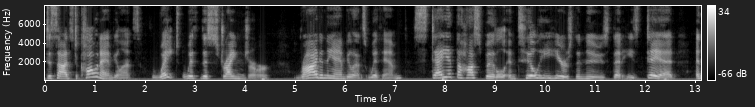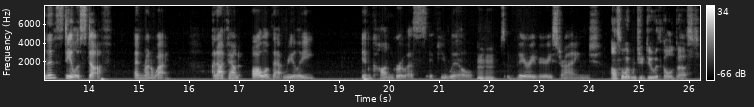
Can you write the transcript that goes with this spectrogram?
decides to call an ambulance wait with this stranger ride in the ambulance with him stay at the hospital until he hears the news that he's dead and then steal his stuff and run away. And I found all of that really incongruous, if you will. hmm It's very, very strange. Also, what would you do with gold dust?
